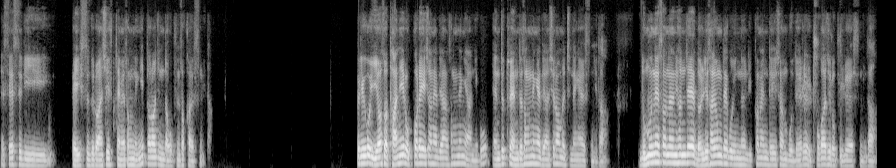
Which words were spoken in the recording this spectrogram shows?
SSD 베이스로 한 시스템의 성능이 떨어진다고 분석하였습니다. 그리고 이어서 단일 오퍼레이션에 대한 성능이 아니고 엔드-투-엔드 성능에 대한 실험을 진행하였습니다. 논문에서는 현재 널리 사용되고 있는 리커멘데이션 모델을 두 가지로 분류했습니다.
